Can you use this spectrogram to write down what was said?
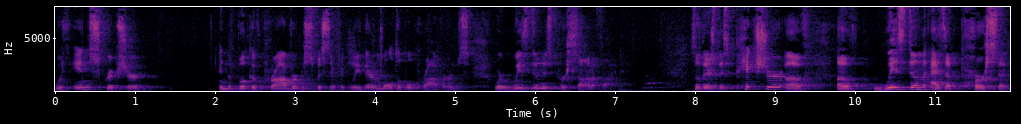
Within Scripture, in the book of Proverbs specifically, there are multiple Proverbs where wisdom is personified. So there's this picture of, of wisdom as a person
